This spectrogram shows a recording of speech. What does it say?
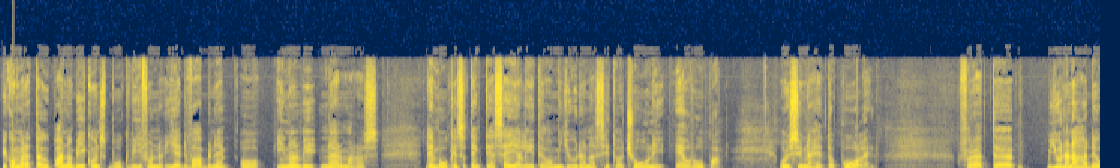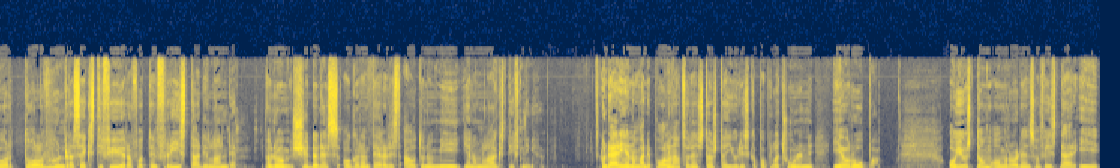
Vi kommer att ta upp Anna Bikons bok Vi från Jedvabne och innan vi närmar oss den boken så tänkte jag säga lite om judarnas situation i Europa och i synnerhet då Polen. För att uh, judarna hade år 1264 fått en fristad i landet och de skyddades och garanterades autonomi genom lagstiftningen. Och därigenom hade Polen alltså den största judiska populationen i Europa. Och just de områden som finns där i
